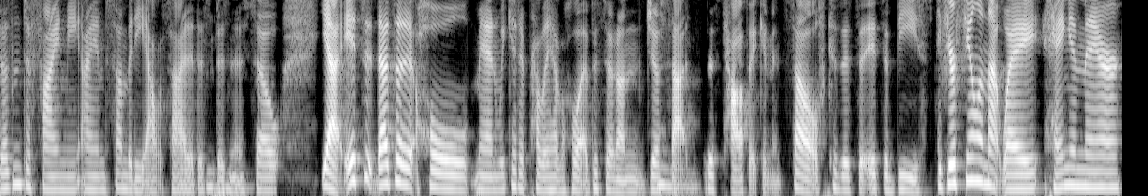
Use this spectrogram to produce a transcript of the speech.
doesn't define me. I am somebody outside of this mm-hmm. business. So, yeah, it's that's a whole man. We could probably have a whole episode on just mm-hmm. that this topic in itself because it's a, it's a beast. If you're feeling that way, hang in there.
